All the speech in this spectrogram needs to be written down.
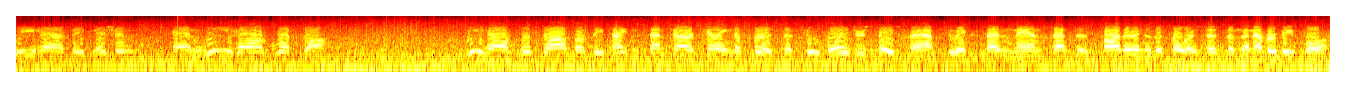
We have ignition and we have liftoff. We have liftoff of the Titan Centaur carrying the first of two Voyager spacecraft to extend man's senses farther into the solar system than ever before.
